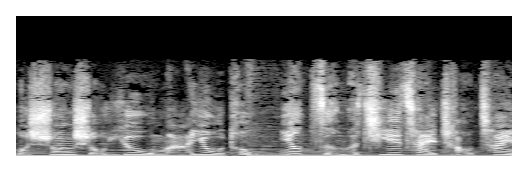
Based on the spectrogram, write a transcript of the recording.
我双手又麻又痛，要怎么切菜炒菜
